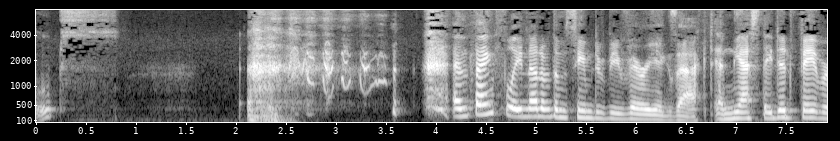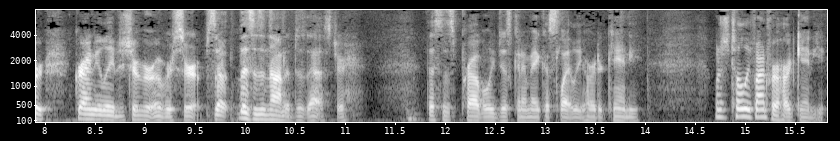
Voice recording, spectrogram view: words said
oops. and thankfully none of them seem to be very exact. And yes, they did favor granulated sugar over syrup, so this is not a disaster. This is probably just going to make a slightly harder candy, which is totally fine for a hard candy.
